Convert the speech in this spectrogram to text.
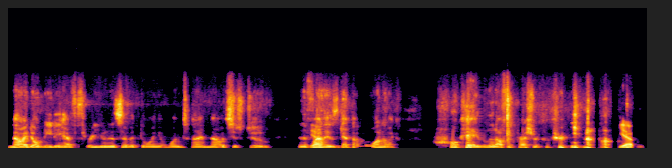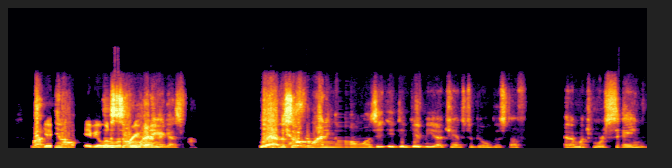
now I don't need to have three units of it going at one time. Now it's just two. And then finally yeah. it got down to one. I'm like, okay, lit off the pressure cooker, you know? Yep. But, gave, you know, gave you a little reprieve lining, I guess, for, yeah, the yes. silver lining though was it, it did give me a chance to build this stuff at a much more sane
